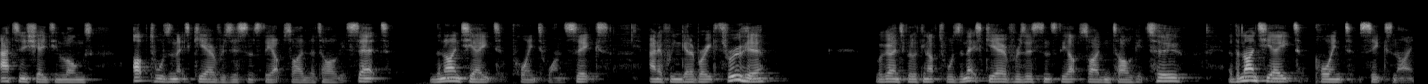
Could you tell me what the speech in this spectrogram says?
at initiating longs up towards the next key area of resistance, the upside in the target set, the 98.16. And if we can get a break through here, we're going to be looking up towards the next key area of resistance, the upside in target 2, at the 98.69.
